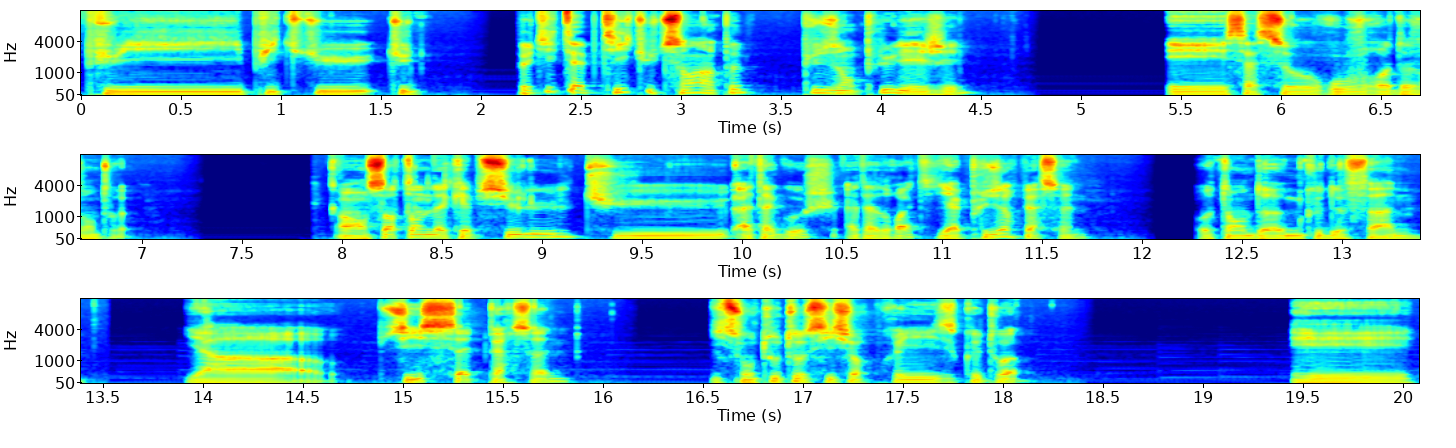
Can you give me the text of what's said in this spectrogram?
Puis, puis tu, tu, petit à petit, tu te sens un peu plus en plus léger, et ça se rouvre devant toi. En sortant de la capsule, tu à ta gauche, à ta droite, il y a plusieurs personnes, autant d'hommes que de femmes. Il y a 6 7 personnes qui sont tout aussi surprises que toi et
